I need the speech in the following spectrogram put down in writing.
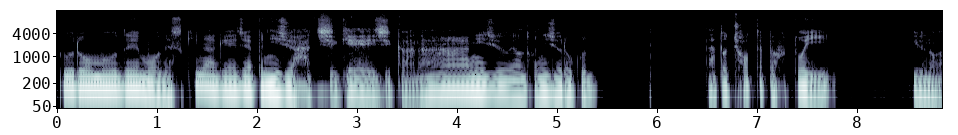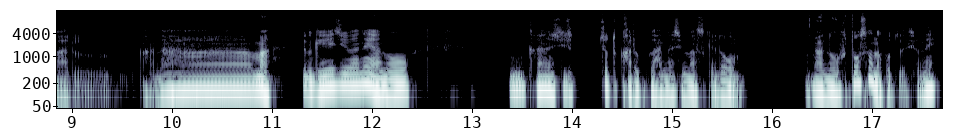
クロムでもね、好きなゲージはやっぱ28ゲージかな。24とか26だとちょっとやっぱ太いっていうのがあるかな。まあ、ちょっとゲージはね、あの、に関してちょっと軽く話しますけど、あの、太さのことですよね。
